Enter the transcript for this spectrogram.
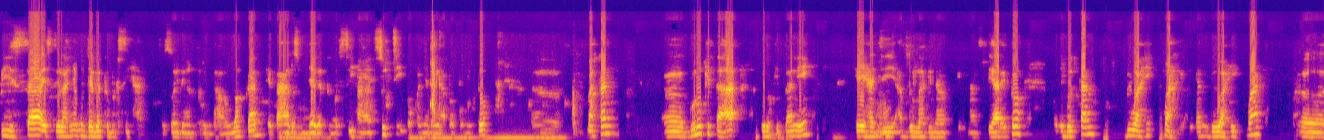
bisa istilahnya menjaga kebersihan. Sesuai dengan perintah Allah kan kita harus menjaga kebersihan suci pokoknya dari apa pun itu. Eh, bahkan eh, guru kita guru kita nih Kiai Haji Abdullah bin Nastiar itu menyebutkan dua hikmah gitu kan. Dua hikmah eh,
